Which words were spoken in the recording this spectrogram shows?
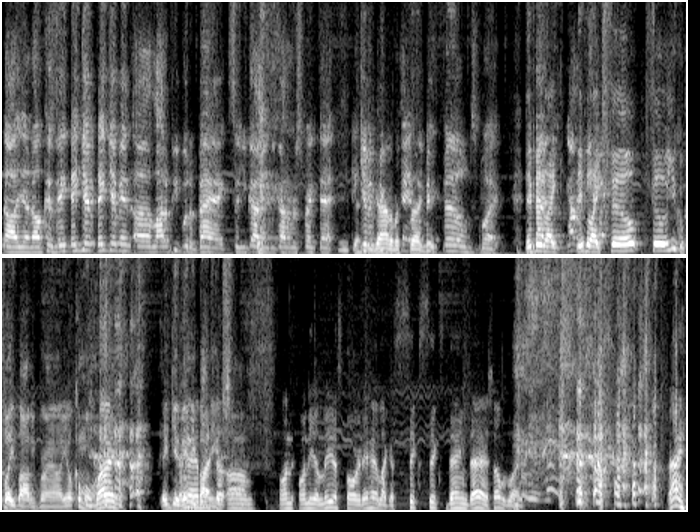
No, you know, because they they give they giving uh, a lot of people the bag, so you gotta you gotta respect that. You, And you giving gotta people a chance respect to it. make films, but They be gotta- like, they be like, Phil, Phil, you could play Bobby Brown, yo. Come on, Right. They give They anybody like a, a, shot. um on on the Aaliyah story, they had like a six six Dame Dash. I was like, damn.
